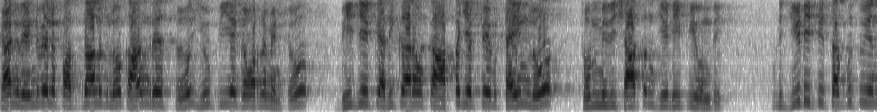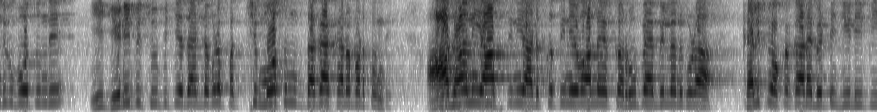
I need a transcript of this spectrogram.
కానీ రెండు వేల పద్నాలుగులో కాంగ్రెస్ యూపీఏ గవర్నమెంట్ బీజేపీ అధికారం ఒక అప్పజెప్పే టైంలో తొమ్మిది శాతం జీడిపి ఉంది. ఇప్పుడు జీడిపి తగ్గుతూ ఎందుకు పోతుంది? ఈ జీడిపి చూపించే దాంట్లో కూడా పచ్చి మోసం దగా కనబడుతుంది. ఆదాని ఆస్తిని అడుక్కు తినే వాళ్ళ యొక్క రూపాయి బిల్లను కూడా కలిపి ఒక్క కాడ పెట్టి జీడిపి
